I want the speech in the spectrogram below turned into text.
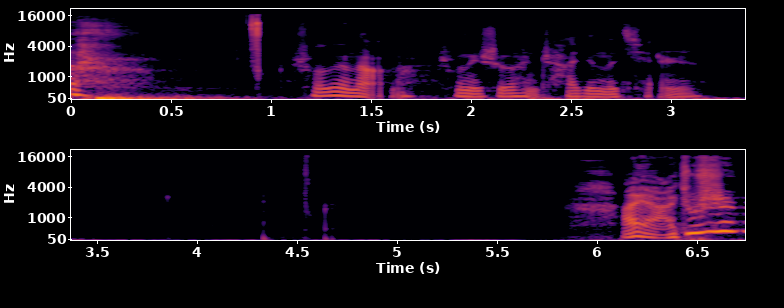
唉，说在哪儿呢？说你是个很差劲的前任。哎呀，就是。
